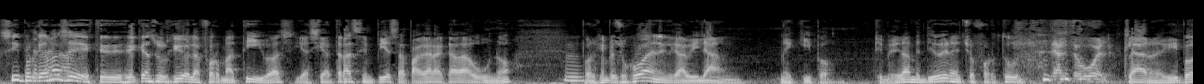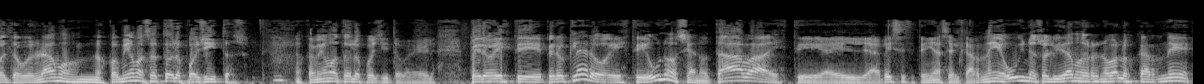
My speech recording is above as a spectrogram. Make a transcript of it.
Sí, porque además este, desde que han surgido las formativas y hacia atrás se empieza a pagar a cada uno, mm. por ejemplo, yo jugaba en el Gavilán, mi equipo, si me hubieran vendido hubieran hecho fortuna. De alto vuelo. Claro, el equipo de alto vuelo. nos comíamos a todos los pollitos. Nos comíamos a todos los pollitos con él. Pero este, pero claro, este, uno se anotaba, este, a veces tenías el carné, uy, nos olvidamos de renovar los carnés,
